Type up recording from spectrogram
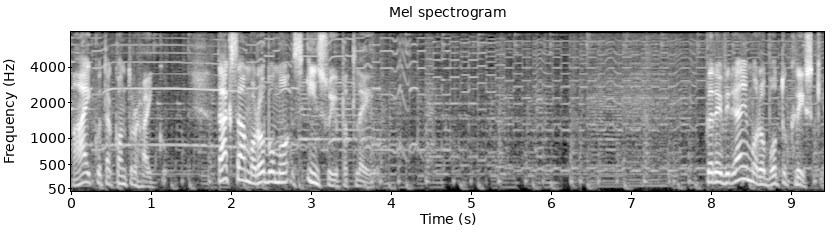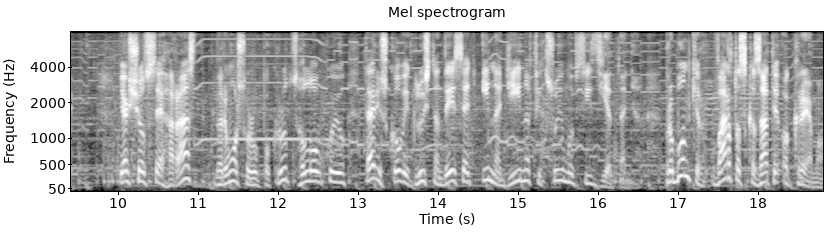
гайку та контргайку. Так само робимо з іншою петлею. Перевіряємо роботу кришки. Якщо все гаразд, беремо шурупокрут з головкою та різковий ключ на 10 і надійно фіксуємо всі з'єднання. Про бункер варто сказати окремо.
